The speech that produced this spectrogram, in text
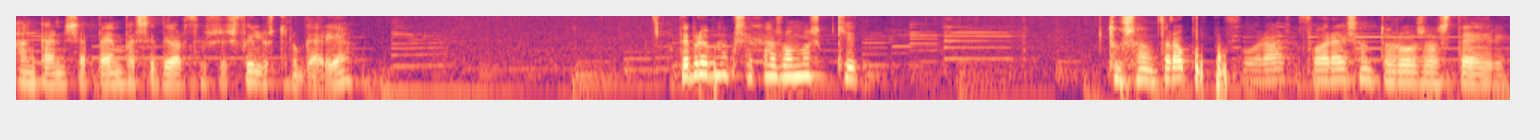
αν κάνεις επέμβαση διόρθωσης φίλου στην Ουγγαρία. Δεν πρέπει να ξεχάσω όμως και τους ανθρώπους που φορά, φορέσαν το ρόζα αστέρι.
